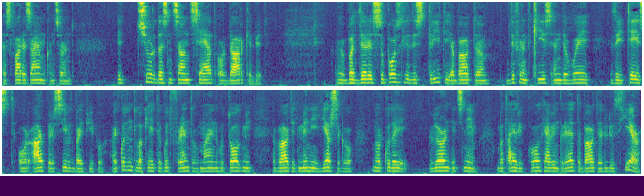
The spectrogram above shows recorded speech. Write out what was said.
as far as I am concerned. It sure doesn't sound sad or dark a bit. Uh, but there is supposedly this treaty about um, different keys and the way they taste or are perceived by people. I couldn't locate a good friend of mine who told me about it many years ago, nor could I learn its name, but I recall having read about a luthier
